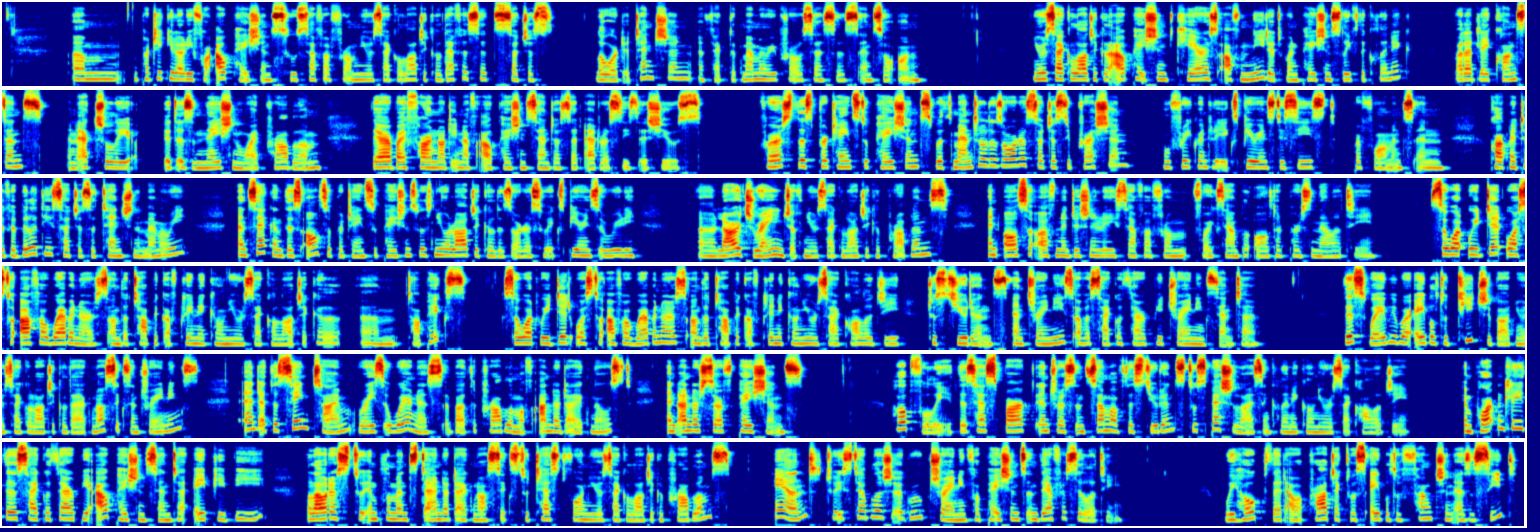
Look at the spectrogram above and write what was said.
um, particularly for outpatients who suffer from neuropsychological deficits such as lowered attention, affected memory processes, and so on. Neuropsychological outpatient care is often needed when patients leave the clinic, but at Lake Constance, and actually it is a nationwide problem, there are by far not enough outpatient centers that address these issues. First, this pertains to patients with mental disorders such as depression, who frequently experience diseased performance in cognitive abilities such as attention and memory. And second, this also pertains to patients with neurological disorders who experience a really uh, large range of neuropsychological problems and also often additionally suffer from, for example, altered personality. So, what we did was to offer webinars on the topic of clinical neuropsychological um, topics so, what we did was to offer webinars on the topic of clinical neuropsychology to students and trainees of a psychotherapy training center. This way, we were able to teach about neuropsychological diagnostics and trainings, and at the same time raise awareness about the problem of underdiagnosed and underserved patients. Hopefully, this has sparked interest in some of the students to specialize in clinical neuropsychology. Importantly, the Psychotherapy Outpatient Center, APB, allowed us to implement standard diagnostics to test for neuropsychological problems and to establish a group training for patients in their facility. We hope that our project was able to function as a seed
